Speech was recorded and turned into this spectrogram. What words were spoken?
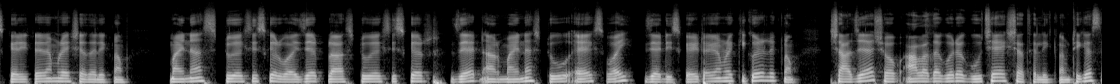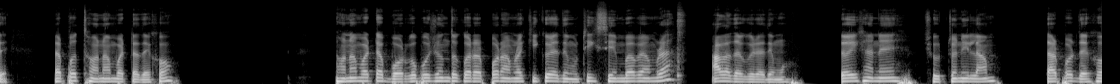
স্কোয়ার এটাই আমরা একসাথে লিখলাম। Minus two x square y z plus two x square z আর minus two x y z square এটাকে আমরা কী করে লিখলাম? সাজায় সব আলাদা করে গুছিয়ে একসাথে লিখলাম, ঠিক আছে? তারপর থ নাম্বারটা দেখো। থ নাম্বারটা বর্গ পর্যন্ত করার পর আমরা কি করে দেবো? ঠিক সেমভাবে আমরা আলাদা করে দেবো। তো এইখানে সূত্র নিলাম। তারপর দেখো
